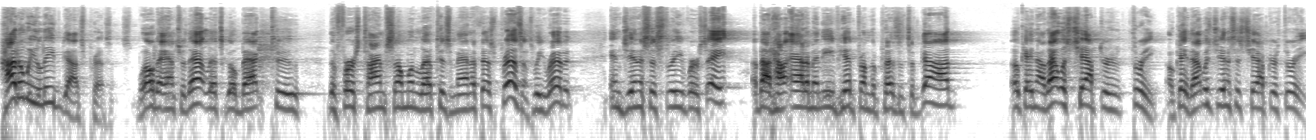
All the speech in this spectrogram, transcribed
How do we leave God's presence? Well, to answer that, let's go back to the first time someone left his manifest presence. We read it in Genesis 3, verse 8, about how Adam and Eve hid from the presence of God. Okay, now that was chapter 3. Okay, that was Genesis chapter 3.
